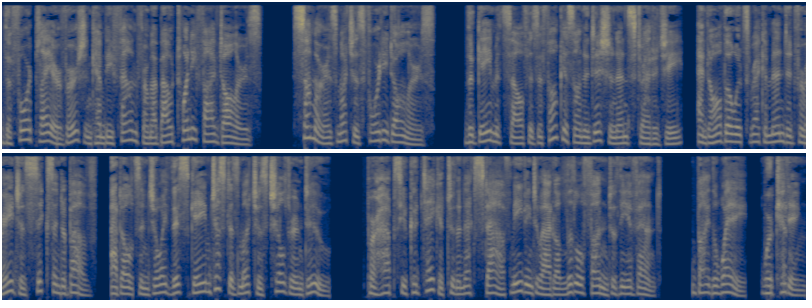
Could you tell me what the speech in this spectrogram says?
The four player version can be found from about $25. Some are as much as $40. The game itself is a focus on addition and strategy, and although it's recommended for ages 6 and above, adults enjoy this game just as much as children do. Perhaps you could take it to the next staff meeting to add a little fun to the event. By the way, we're kidding.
